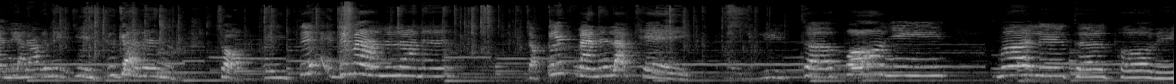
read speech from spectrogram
ചോക്ലേറ്റ് കേക്ക് ചോക്ലേറ്റ് ഇത് വാനിലാണ് chocolate vanilla cake little pony my little pony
